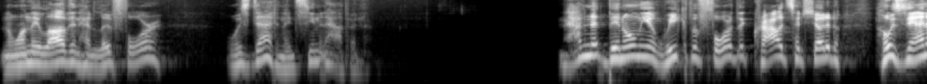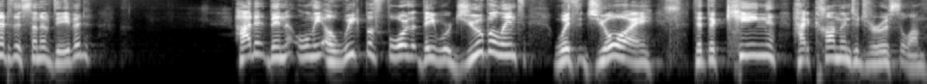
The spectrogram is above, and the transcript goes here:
And the one they loved and had lived for was dead, and they'd seen it happen. And hadn't it been only a week before the crowds had shouted, Hosanna to the Son of David? Had it been only a week before that they were jubilant with joy that the king had come into Jerusalem?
